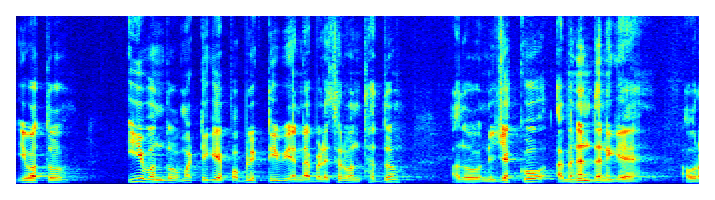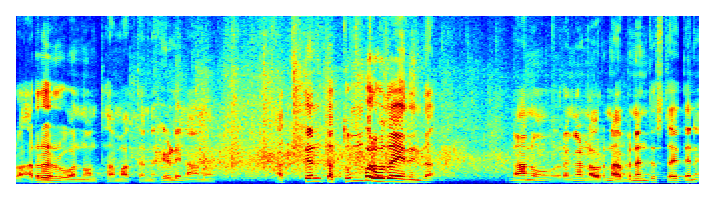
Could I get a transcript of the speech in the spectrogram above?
ಇವತ್ತು ಈ ಒಂದು ಮಟ್ಟಿಗೆ ಪಬ್ಲಿಕ್ ಟಿ ವಿಯನ್ನು ಬೆಳೆಸಿರುವಂಥದ್ದು ಅದು ನಿಜಕ್ಕೂ ಅಭಿನಂದನೆಗೆ ಅವರು ಅರ್ಹರು ಅನ್ನುವಂಥ ಮಾತನ್ನು ಹೇಳಿ ನಾನು ಅತ್ಯಂತ ತುಂಬ ಹೃದಯದಿಂದ ನಾನು ರಂಗಣ್ಣವ್ರನ್ನ ಅಭಿನಂದಿಸ್ತಾ ಇದ್ದೇನೆ.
